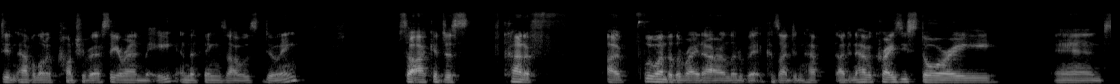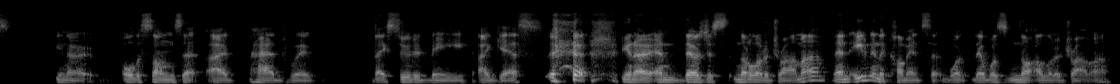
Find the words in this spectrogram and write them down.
didn't have a lot of controversy around me and the things I was doing. So I could just kind of I flew under the radar a little bit because I didn't have I didn't have a crazy story and you know all the songs that I had were they suited me, I guess. you know, and there was just not a lot of drama. And even in the comments that what there was not a lot of drama,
